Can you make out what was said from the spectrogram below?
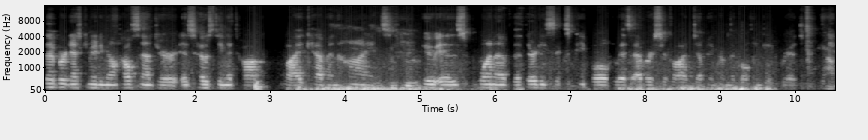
the Bert Nash Community Mental Health Center is hosting a talk by Kevin Hines, mm-hmm. who is one of the 36 people who has ever survived jumping from the Golden Gate Bridge. Yeah.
